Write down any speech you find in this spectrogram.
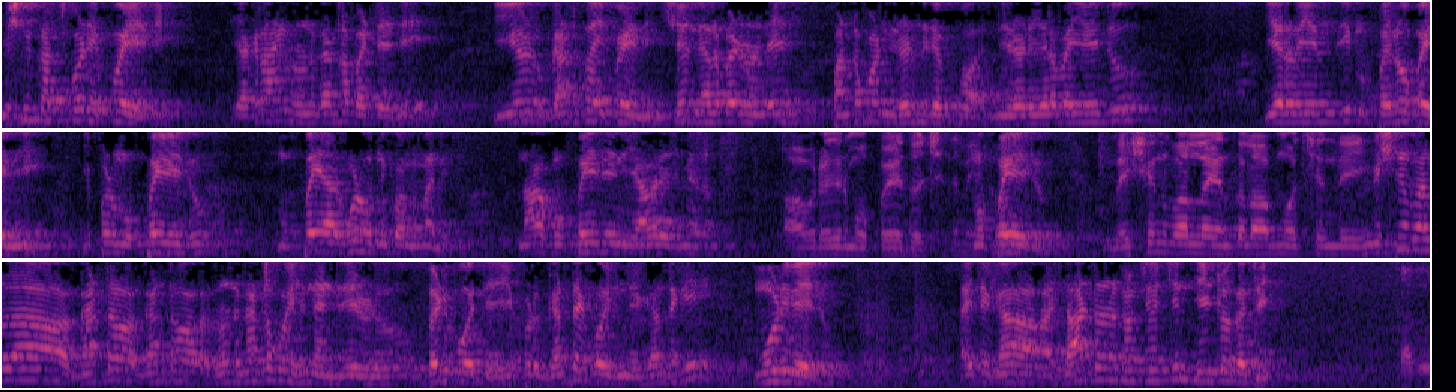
మిషన్ ఖర్చు కూడా ఎక్కువ అయ్యేది. ఎకరానికి రెండు గంటలు పట్టేది. ఏడు గంటతో అయిపోయింది. చేలు నిలబడి ఉండే పంట కూడా నిరడు మీద ఎక్కువ. నిరడు ఇరవై ఐదు ఇరవై ఎనిమిది ముప్పై లోపు అయింది. ఇప్పుడు ముప్పై ఐదు ముప్పై ఆరు కూడా ఉంది కొంతమంది. నాకు ముప్పై ఐదు అయింది యావరేజ్ మీద. ఆవరేజ్ ముప్పై ఐదు వచ్చింది ముప్పై ఐదు. మెషిన్ వల్ల ఎంత లాభం వచ్చింది? మిషన్ వల్ల గంట గంట రెండు గంటలు కోసిందండి నీరుడు. పడిపోతే ఇప్పుడు గంట కోసింది గంటకి మూడు వేలు. అయితే దాంట్లోనే కలిసి వచ్చింది దీంట్లో కాదు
